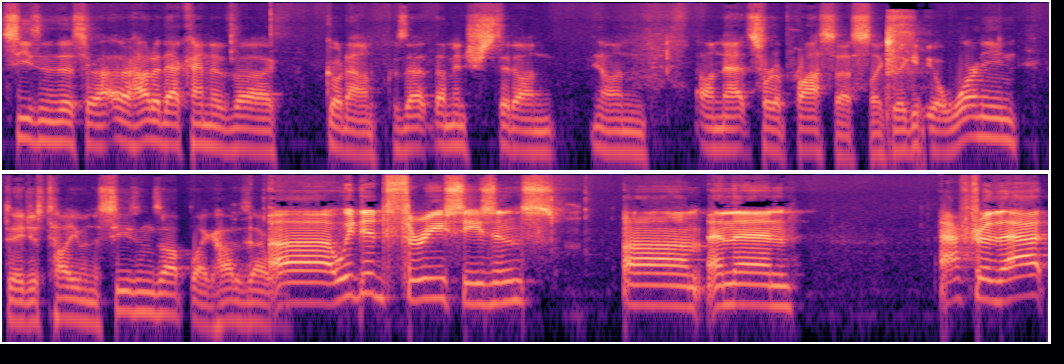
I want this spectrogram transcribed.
season of this," or, or how did that kind of uh, go down? Because I'm interested on on on that sort of process. Like, do they give you a warning? Do they just tell you when the season's up? Like, how does that work? Uh, we did three seasons, um, and then after that,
